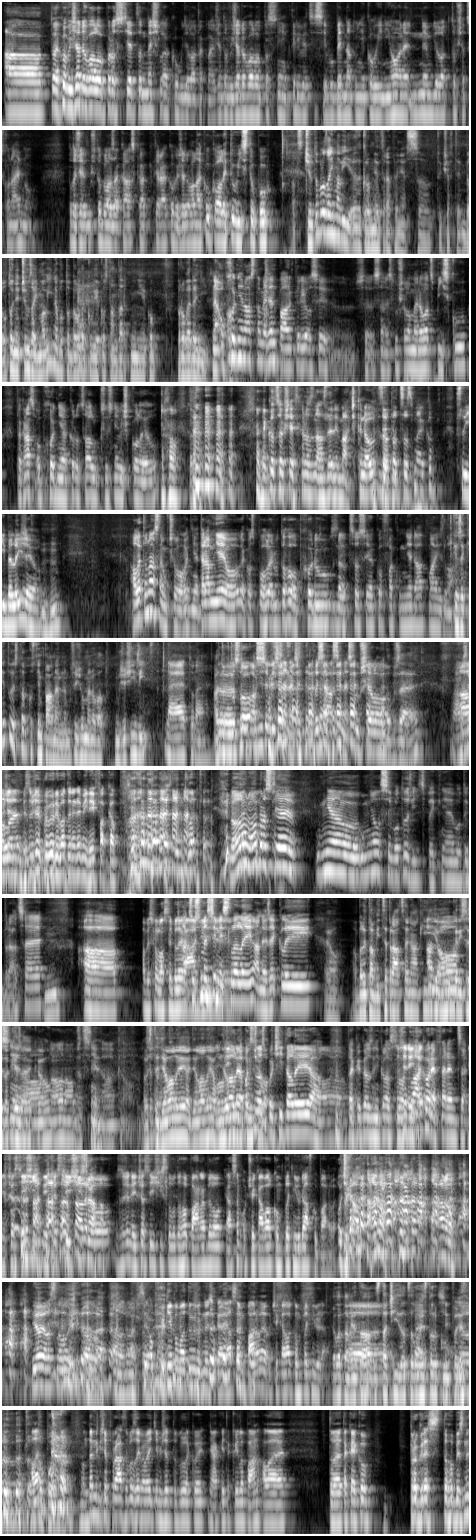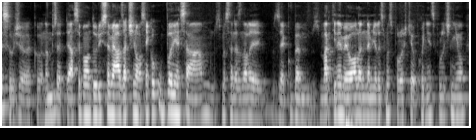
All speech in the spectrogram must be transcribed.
A to jako vyžadovalo prostě, to nešlo jako udělat takhle, že to vyžadovalo prostě některé věci si objednat u někoho jiného a ne, neudělat to všecko najednou. Protože už to byla zakázka, která jako vyžadovala nějakou kvalitu výstupu. A s čím to bylo zajímavý, eh, kromě teda peněz, eh, ty kšefty? Bylo to něčím zajímavý, nebo to bylo takový jako standardní jako provedení? Ne, obchodně nás tam jeden pán, který si se, se neslušelo jmenovat z písku, tak nás obchodně jako docela luxusně vyškolil. No, jako co všechno z nás jde vymáčknout za to, co jsme jako slíbili, že jo. Mhm. Ale to nás naučilo hodně. Teda mě jo, jako z pohledu toho obchodu, na co si jako fakt umě dát mají zla. Taky řekni tu historku s tím pánem, nemusíš ho jmenovat. Můžeš jí říct? ne, to ne. Ale To, to, jsou to, obchodní asi by se, nes, to by se asi neslušelo. Dobře. Já myslím, Ale- že, myslím, že v průběhu debaty nejde jiný fuck up. No, no, prostě uměl, uměl si o to říct pěkně, o ty práce. Hmm. A, A my jsme vlastně byli a rádi, co jsme si že- mysleli a neřekli. Jo. A byly tam více práce nějaký, Ano, jo, který si přesně, taky řekl, no, jo? No, no, přesně Jasně. tak. No. A vy jste dělali a dělali a ono to dělali a pak jsme to spočítali a No, jo. tak jako vznikla z toho nejča- jako reference. Nejčastější, nejčastější, slovo, myslím, že nejčastější slovo toho pána bylo, já jsem očekával kompletní dodávku, pánové. Očekával, ano, ano. Jo, jo, slovo očekával. Ano, no, si obchodně pamatuju do dneška, já jsem, pánové, očekával kompletní dodávku. Ale ta věta Eh, stačí za celou historku úplně. to, ale to on ten kšef pro nás nebyl zajímavý tím, že to byl jako nějaký takovýhle pán, ale to je také jako progres toho biznesu, že jo, jako napřed. Já si pamatuju, když jsem já začínal vlastně jako úplně sám, jsme se neznali s Jakubem, s Martinem, jo, ale neměli jsme spolu ještě obchodně společného.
